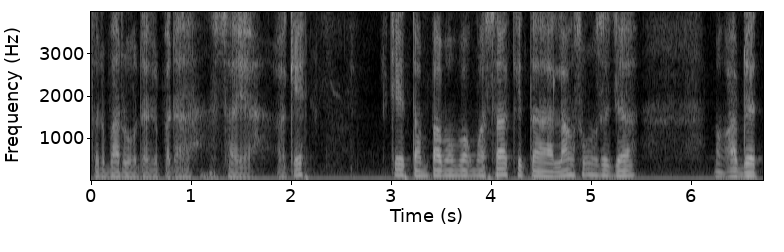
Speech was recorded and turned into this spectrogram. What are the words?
terbaru daripada saya oke okay? oke okay, tanpa membuang masa kita langsung saja mengupdate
